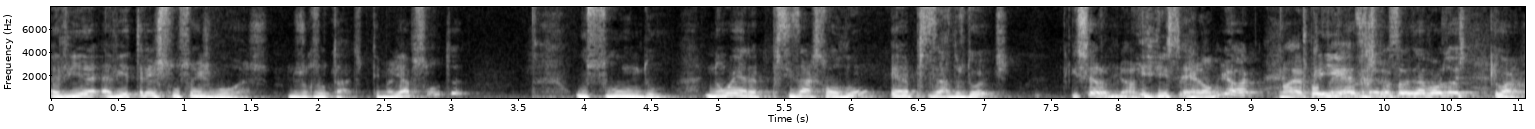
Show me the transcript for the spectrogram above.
havia, havia três soluções boas nos resultados. A maioria absoluta. O segundo não era precisar só de um, era precisar dos dois. Isso era o melhor. Isso era o melhor. Não era porque aí a responsabilidade aos dois. Agora,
